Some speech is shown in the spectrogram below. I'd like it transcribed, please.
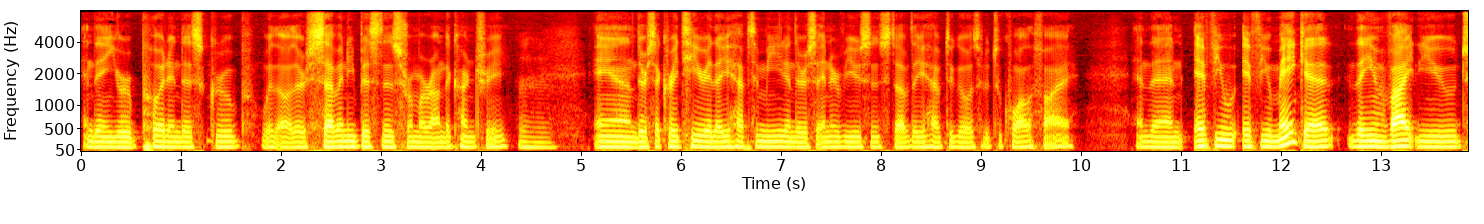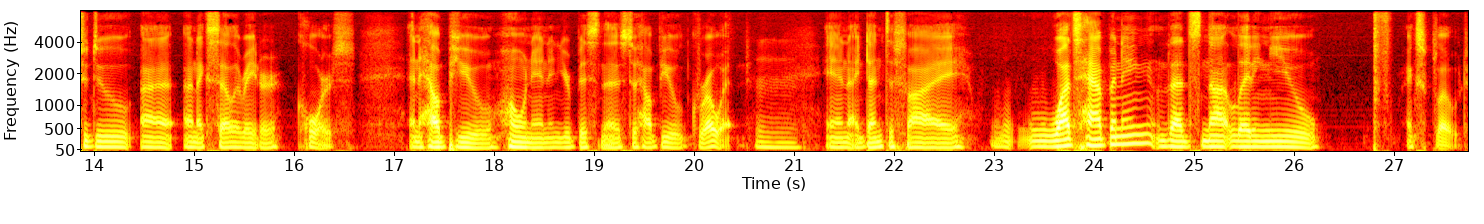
And then you're put in this group with other 70 business from around the country Mhm. and there's a criteria that you have to meet and there's interviews and stuff that you have to go through to qualify and then if you if you make it they invite you to do uh, an accelerator course and help you hone in in your business to help you grow it Mhm. and identify what's happening that's not letting you explode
